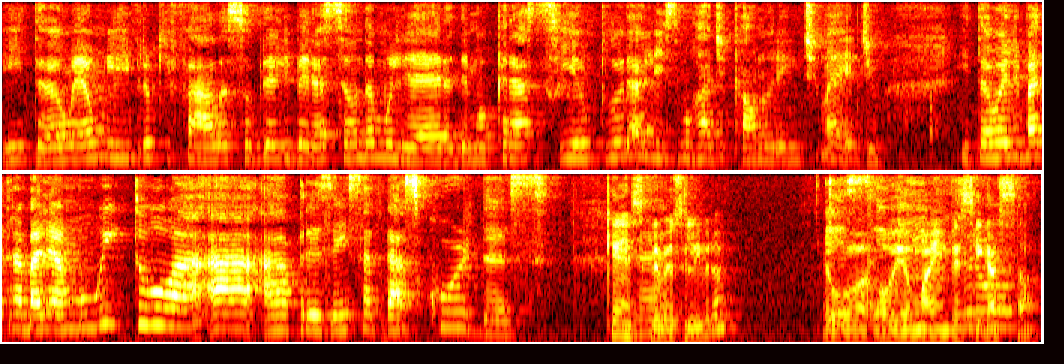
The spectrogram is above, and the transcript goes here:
Então, é um livro que fala sobre a liberação da mulher, a democracia e o pluralismo radical no Oriente Médio. Então, ele vai trabalhar muito a, a, a presença das curdas. Quem escreveu né? esse livro? Ou, Esse ou é uma livro- investigação?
